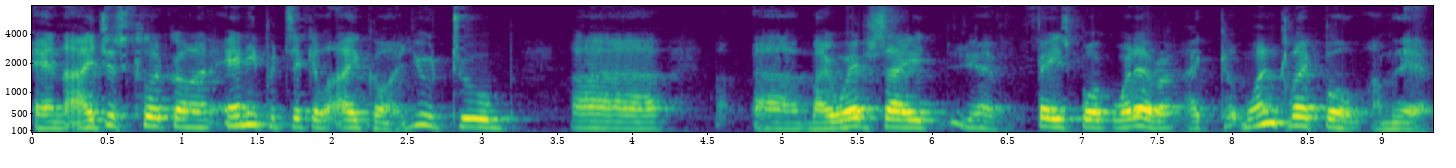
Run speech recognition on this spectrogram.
And I just click on any particular icon, YouTube, uh, uh, my website, Facebook, whatever. I one click, boom, I'm there.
